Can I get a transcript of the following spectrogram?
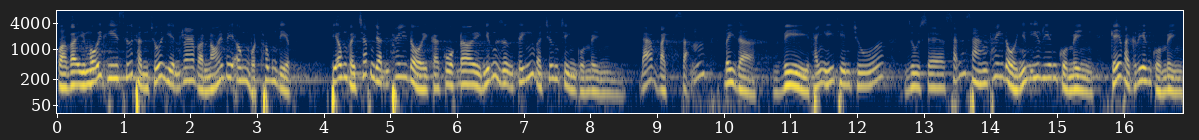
Quả vậy, mỗi khi sứ thần Chúa hiện ra và nói với ông một thông điệp thì ông phải chấp nhận thay đổi cả cuộc đời những dự tính và chương trình của mình đã vạch sẵn bây giờ. Vì thánh ý thiên chúa du xe sẵn sàng thay đổi những ý riêng của mình, kế hoạch riêng của mình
